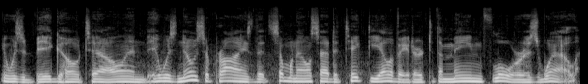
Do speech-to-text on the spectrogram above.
It was a big hotel, and it was no surprise that someone else had to take the elevator to the main floor as well.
